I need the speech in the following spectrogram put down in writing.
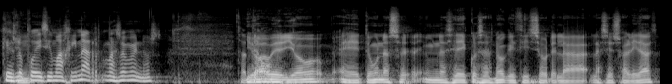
Que os lo Sí. podéis imaginar, más o menos. Yo, a ver, yo eh, tengo una, se- una serie de cosas ¿no? que decir sobre la, la sexualidad.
